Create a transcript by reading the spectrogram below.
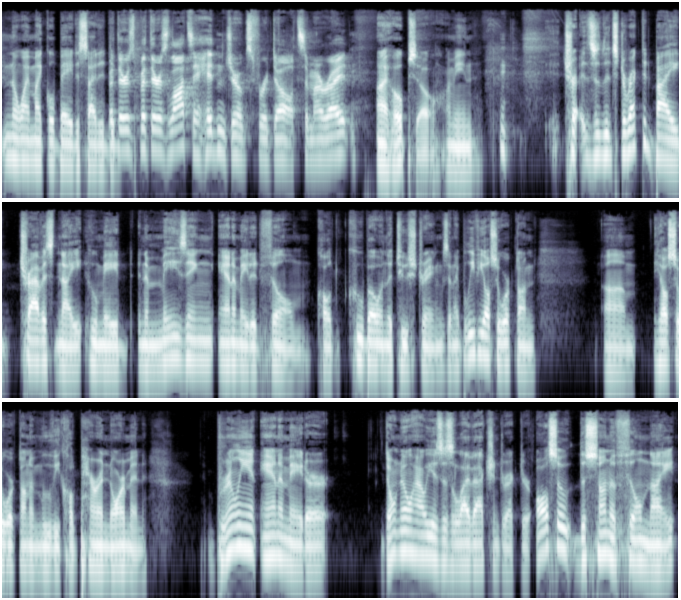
know why Michael Bay decided to But to. there's but there's lots of hidden jokes for adults. Am I right? I hope so. I mean, so it's directed by Travis Knight, who made an amazing animated film called Kubo and the Two Strings, and I believe he also worked on. Um, he also worked on a movie called Paranorman. Brilliant animator. Don't know how he is as a live action director. Also, the son of Phil Knight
